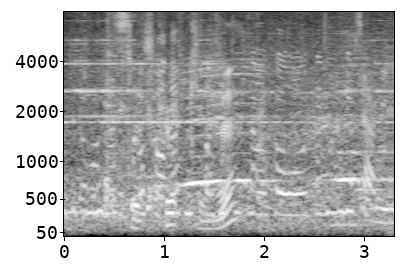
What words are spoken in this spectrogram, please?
to tylko można tak na tymi ulicami.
